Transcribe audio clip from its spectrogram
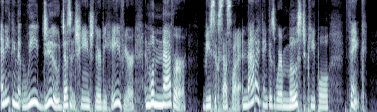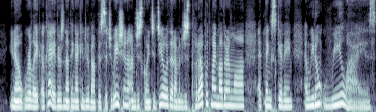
anything that we do doesn't change their behavior and will never be successful at it. And that I think is where most people think. You know, we're like, okay, there's nothing I can do about this situation. I'm just going to deal with it. I'm going to just put up with my mother in law at Thanksgiving. And we don't realize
